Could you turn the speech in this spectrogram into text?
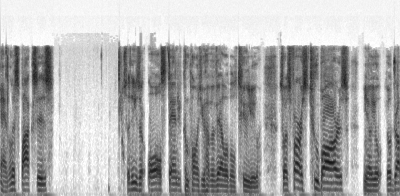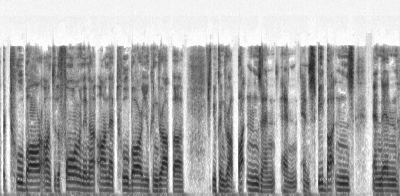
and list boxes. So these are all standard components you have available to you. So as far as toolbars, you know, you'll you'll drop a toolbar onto the form, and then on that toolbar you can drop uh, you can drop buttons and and and speed buttons, and then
